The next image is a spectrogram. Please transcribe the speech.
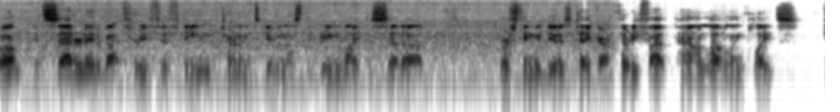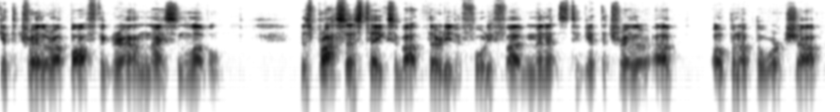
Well, it's Saturday at about 3.15. The tournament's given us the green light to set up. First thing we do is take our 35 pound leveling plates, get the trailer up off the ground nice and level. This process takes about 30 to 45 minutes to get the trailer up, open up the workshop,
